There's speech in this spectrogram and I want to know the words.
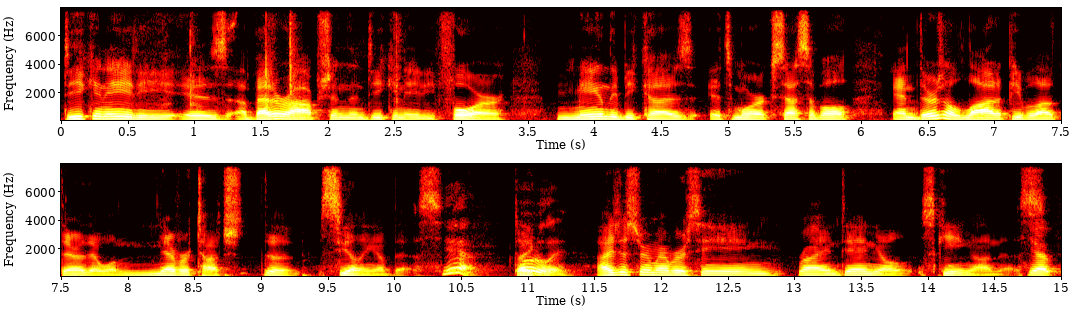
Deacon 80 is a better option than Deacon 84, mainly because it's more accessible. And there's a lot of people out there that will never touch the ceiling of this. Yeah, Like, totally. I just remember seeing Ryan Daniel skiing on this. Yep.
